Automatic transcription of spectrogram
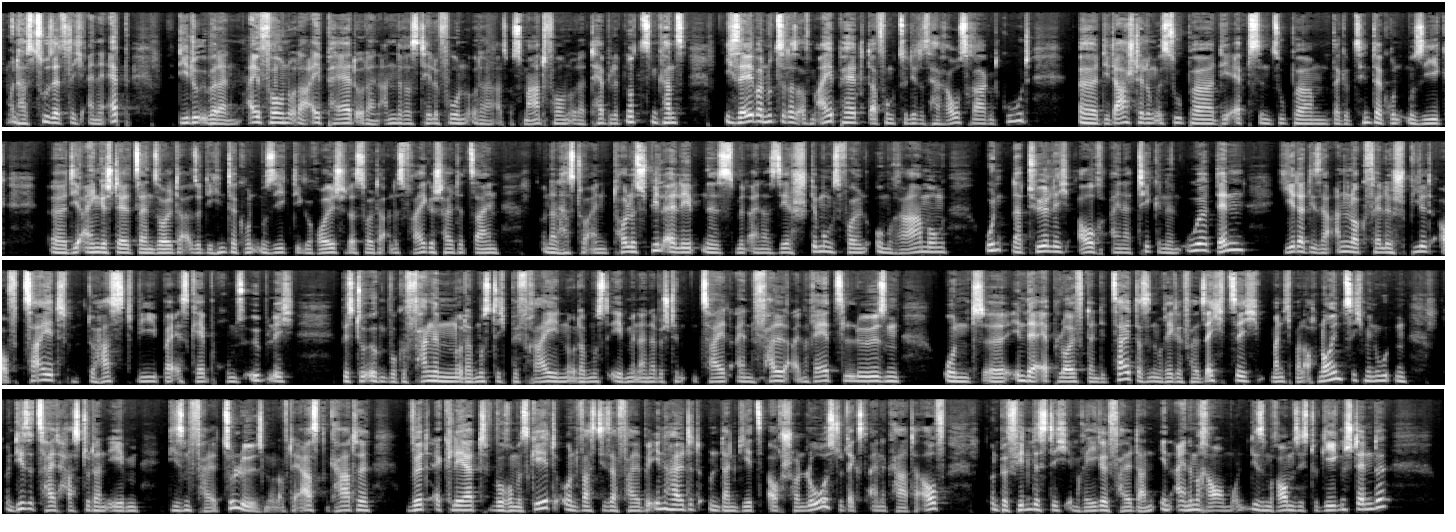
und hast zusätzlich eine App, die du über dein iPhone oder iPad oder ein anderes Telefon oder also Smartphone oder Tablet nutzen kannst. Ich selber nutze das auf dem iPad, da funktioniert das herausragend gut. Äh, die Darstellung ist super, die Apps sind super, da gibt's Hintergrundmusik, äh, die eingestellt sein sollte, also die Hintergrundmusik, die Geräusche, das sollte alles freigeschaltet sein. Und dann hast du ein tolles Spielerlebnis mit einer sehr stimmungsvollen Umrahmung und natürlich auch einer tickenden Uhr, denn jeder dieser Unlock-Fälle spielt auf Zeit. Du hast, wie bei Escape Rooms üblich, bist du irgendwo gefangen oder musst dich befreien oder musst eben in einer bestimmten Zeit einen Fall, ein Rätsel lösen und äh, in der App läuft dann die Zeit, das sind im Regelfall 60, manchmal auch 90 Minuten und diese Zeit hast du dann eben, diesen Fall zu lösen. Und auf der ersten Karte wird erklärt, worum es geht und was dieser Fall beinhaltet und dann geht's auch schon los. Du deckst eine Karte auf und befindest dich im Regelfall dann in einem Raum und in diesem Raum siehst du Gegenstände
